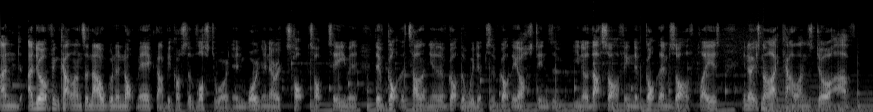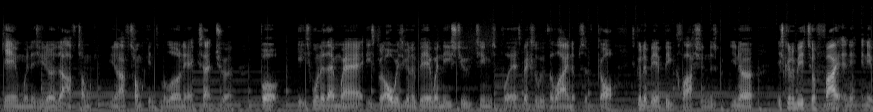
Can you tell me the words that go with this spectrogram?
And I don't think Catalans are now going to not make that because they've lost to Warrington. Warrington are a top, top team, and they've got the talent. You know, they've got the Widdops, they've got the Austins, you know that sort of thing. They've got them sort of players. You know, it's not like Catalans don't have game winners. You know, they have Tom, you know, have Tomkins, Maloney, etc. But it's one of them where it's always going to be when these two teams play, especially with the lineups they've got. It's going to be a big clash, and you know, it's going to be a tough fight, and it, and it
